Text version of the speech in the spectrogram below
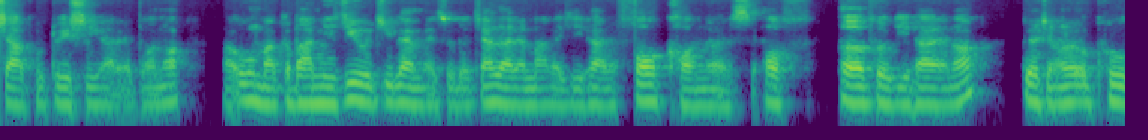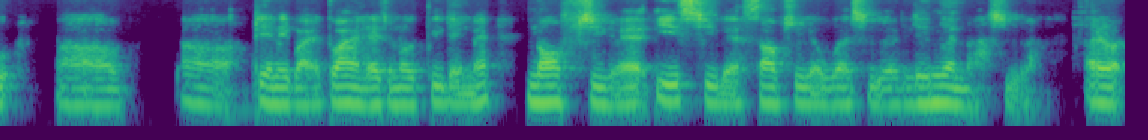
ရှာဖို့တွေးရှိရတယ်ပေါ့နော် ဥပမာကဘာမြေကြီးကိုကြည့်လိုက်မယ်ဆိုတော့ကျမ်းစာထဲမှာလည်းရေးထားတယ် four corners of earth ကိုရေးထားတယ်နော်ပြီးတော့ကျွန်တော်တို့အခုအာအာပြင်နေပါတယ်တွားရင်လည်းကျွန်တော်သိနိုင်မယ် north ရှိတယ် east ရှိတယ် south ရှိတယ် west ရှိတယ်လေးမျက်နှာရှိတယ်အဲ့တော့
